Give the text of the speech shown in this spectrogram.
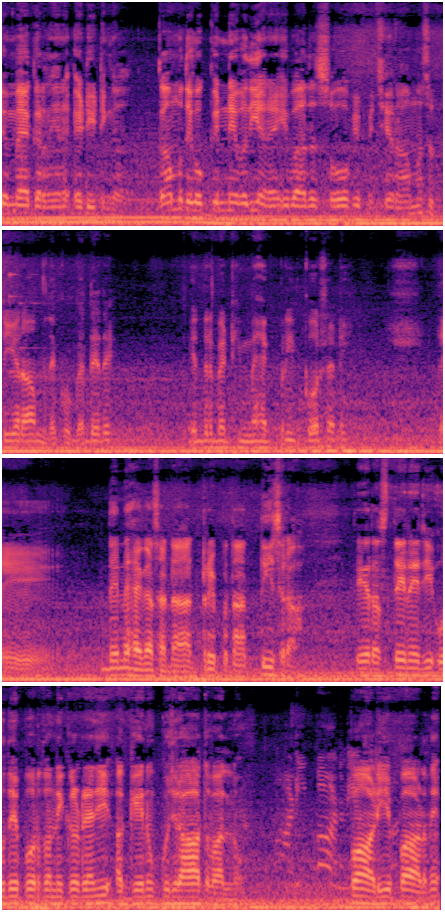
ਤੇ ਮੈਂ ਕਰਨੀਆਂ ਨੇ ਐਡੀਟਿੰਗਾਂ ਕੰਮ ਦੇਖੋ ਕਿੰਨੇ ਵਧੀਆ ਨੇ ਇਬਾਦਤ ਸੋ ਕੇ ਪਿੱਛੇ ਆਰਾਮ ਨਾਲ ਸੁੱਤੀ ਆਰਾਮ ਦੇਖੋ ਗੱਦੇ ਤੇ। ਇੱਧਰ ਬੈਠੀ ਮਹਿਕਪ੍ਰੀਤ ਕੌਰ ਸਾਡੀ। ਤੇ ਦਿਨ ਹੈਗਾ ਸਾਡਾ ਟ੍ਰਿਪ ਦਾ ਤੀਸਰਾ। ਤੇ ਰਸਤੇ ਨੇ ਜੀ ਉਦੇਪੁਰ ਤੋਂ ਨਿਕਲ ਰਹੇ ਜੀ ਅੱਗੇ ਨੂੰ ਗੁਜਰਾਤ ਵੱਲ ਨੂੰ। ਪਹਾੜੀ ਪਹਾੜ ਨੇ ਪਹਾੜੀ ਪਹਾੜ ਨੇ।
